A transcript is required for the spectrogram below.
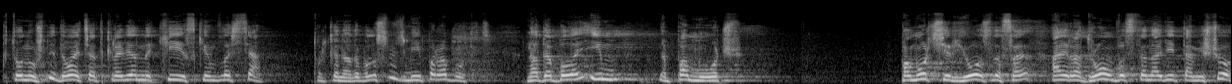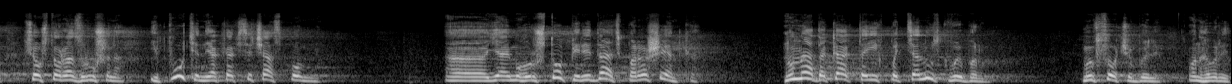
кто нужны, давайте откровенно, киевским властям. Только надо было с людьми поработать. Надо было им помочь. Помочь серьезно, аэродром восстановить, там еще все, что разрушено. И Путин, я как сейчас помню, я ему говорю, что передать Порошенко? Ну, надо как-то их подтянуть к выборам. Мы в Сочи были. Он говорит,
